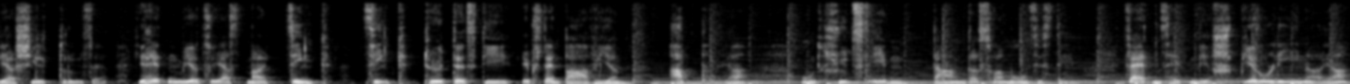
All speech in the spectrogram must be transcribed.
der Schilddrüse. Hier hätten wir zuerst mal Zink. Zink tötet die Epstein-Barr-Viren ab ja, und schützt eben dann das Hormonsystem. Zweitens hätten wir Spirulina. Ja?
